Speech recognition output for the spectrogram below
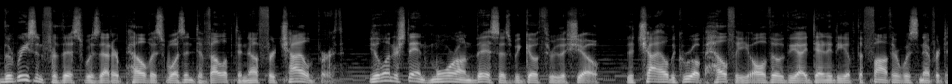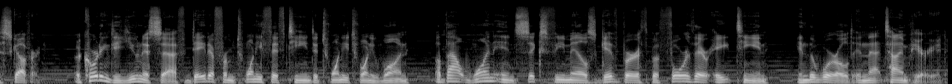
The reason for this was that her pelvis wasn't developed enough for childbirth. You'll understand more on this as we go through the show. The child grew up healthy, although the identity of the father was never discovered. According to UNICEF, data from 2015 to 2021, about 1 in 6 females give birth before they're 18 in the world in that time period.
